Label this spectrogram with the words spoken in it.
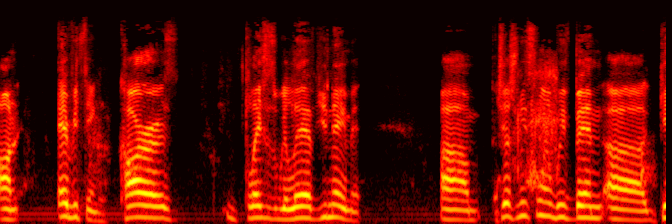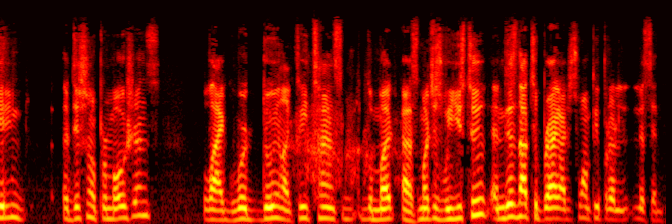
on everything, cars, places we live, you name it. Um, just recently, we've been uh, getting additional promotions. Like we're doing like three times the much as much as we used to. And this is not to brag. I just want people to listen.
